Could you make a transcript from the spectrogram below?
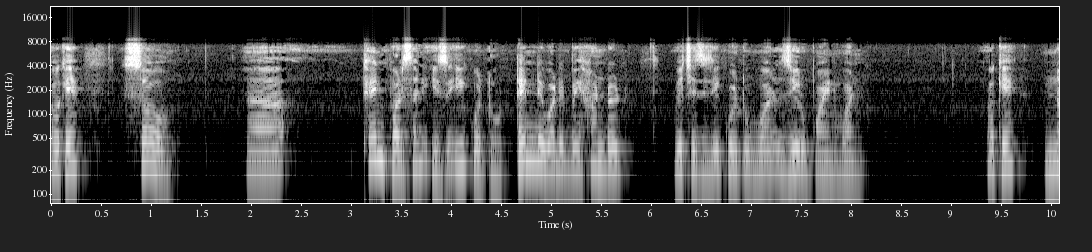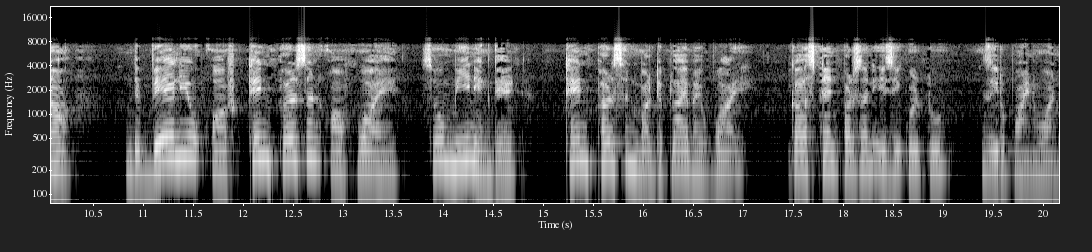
okay? So uh, 10 percent is equal to 10 divided by 100 which is equal to 1 0.1 okay? Now the value of 10 percent of y so meaning that 10% multiplied by y because 10% is equal to 0.1.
